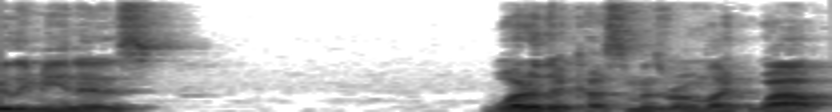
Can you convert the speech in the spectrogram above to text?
really mean is, what are the customers where I'm like, wow,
